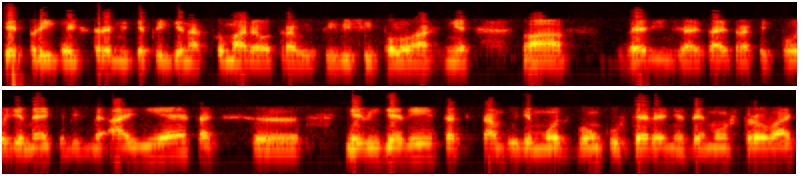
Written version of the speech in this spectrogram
teplých, extrémne teplých, kde nás komáre otravujú v tých vyšších polohách nie. No a verím, že aj zajtra, keď pôjdeme, keby sme aj nie, tak e, nevideli, tak tam bude môcť vonku v teréne demonstrovať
